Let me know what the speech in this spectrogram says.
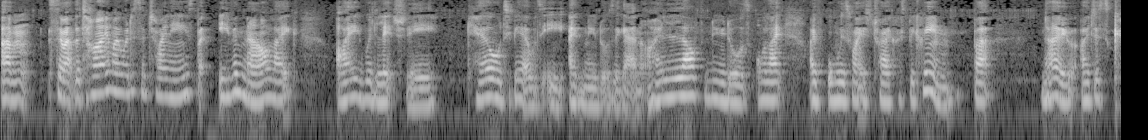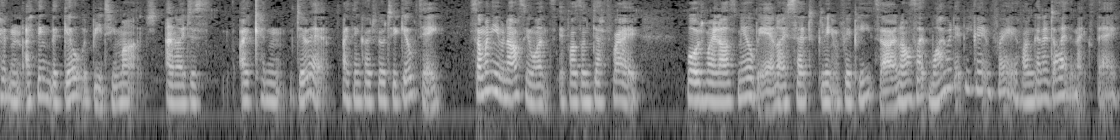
Um, so at the time I would have said Chinese, but even now, like, I would literally kill to be able to eat egg noodles again. I love noodles, or like, I've always wanted to try a Krispy Kreme, but no, I just couldn't. I think the guilt would be too much, and I just, I couldn't do it. I think I'd feel too guilty. Someone even asked me once if I was on death row, what would my last meal be? And I said gluten-free pizza. And I was like, why would it be gluten-free if I'm going to die the next day?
